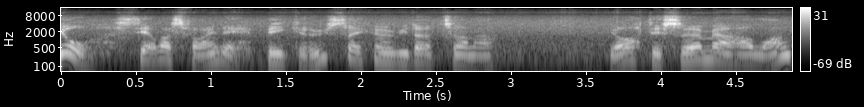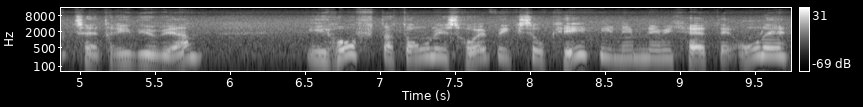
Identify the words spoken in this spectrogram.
Jo, servus Freunde, begrüße euch mal wieder zu einer, ja, das soll mir ein Langzeit-Review werden. Ich hoffe, der Ton ist halbwegs okay. Ich nehme nämlich heute ohne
